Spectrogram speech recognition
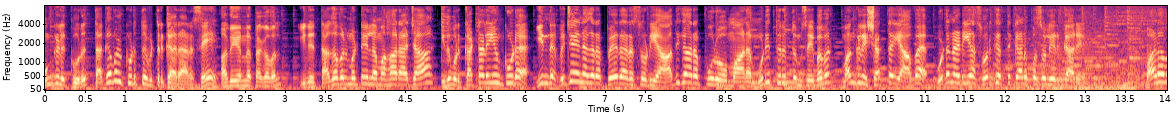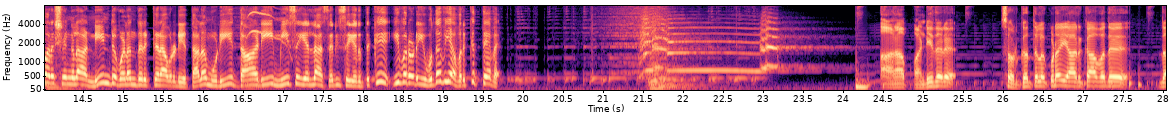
உங்களுக்கு ஒரு தகவல் கொடுத்து விட்டிருக்காரு அரசே? அது என்ன தகவல்? இது தகவல் மட்டும் இல்ல மகாராஜா இது ஒரு கட்டளையும் கூட. இந்த விஜயநகர பேரரசுடைய அதிகாரப்பூர்வமான முடித்திருத்தம் செய்பவர் மங்களி சத்தையாவ உடனடியா சொர்க்கத்துக்கு அனுப்ப சொல்லியிருக்காரு. பல வருஷங்களா நீண்டு வளர்ந்திருக்கிற அவருடைய தலைமுடி தாடி மீசை எல்லாம் சரி செய்யறதுக்கு இவருடைய உதவி அவருக்கு தேவை. ஆனா பண்டிதர் சொர்க்கத்துல கூட யாருக்காவது இந்த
